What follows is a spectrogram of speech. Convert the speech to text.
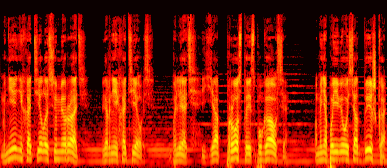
Мне не хотелось умирать. Вернее, хотелось. Блять, я просто испугался. У меня появилась отдышка,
